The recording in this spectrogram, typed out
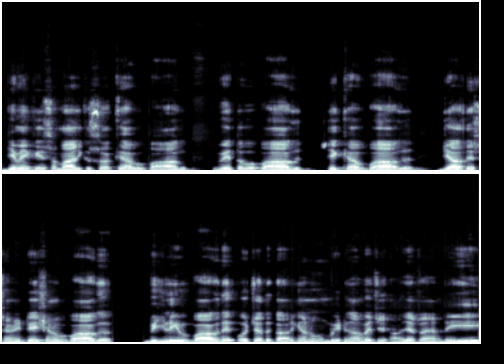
ਜਿਵੇਂ ਕਿ ਸਮਾਜਿਕ ਸੁਰੱਖਿਆ ਵਿਭਾਗ, ਵਿੱਤ ਵਿਭਾਗ, ਸਿੱਖਿਆ ਵਿਭਾਗ, ਜਲ ਤੇ ਸੈਨੀਟੇਸ਼ਨ ਵਿਭਾਗ, ਬਿਜਲੀ ਵਿਭਾਗ ਦੇ ਉੱਚ ਅਧਿਕਾਰੀਆਂ ਨੂੰ ਮੀਟਿੰਗਾਂ ਵਿੱਚ ਹਾਜ਼ਰ ਰਹਿਣ ਲਈ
